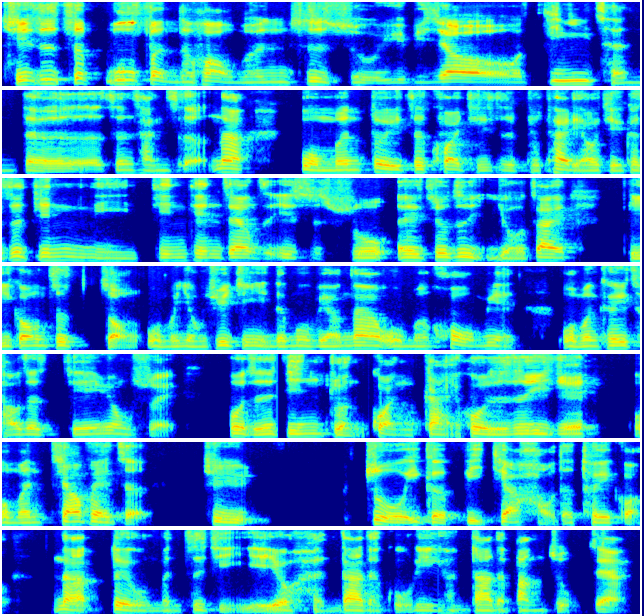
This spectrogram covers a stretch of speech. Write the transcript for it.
其实这部分的话，我们是属于比较基层的生产者，那我们对这块其实不太了解。可是经你今天这样子意思说，哎，就是有在提供这种我们永续经营的目标，那我们后面我们可以朝着节约用水，或者是精准灌溉，或者是一些。我们消费者去做一个比较好的推广，那对我们自己也有很大的鼓励，很大的帮助。这样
